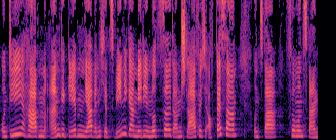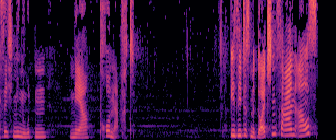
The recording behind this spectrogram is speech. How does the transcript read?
Und die haben angegeben, ja, wenn ich jetzt weniger Medien nutze, dann schlafe ich auch besser und zwar 25 Minuten mehr pro Nacht. Wie sieht es mit deutschen Zahlen aus?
